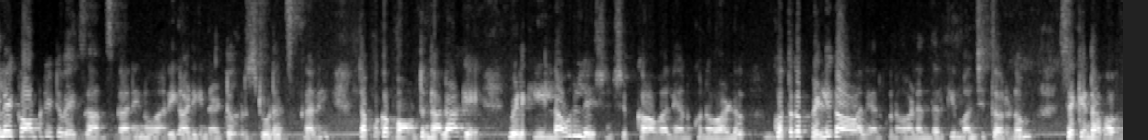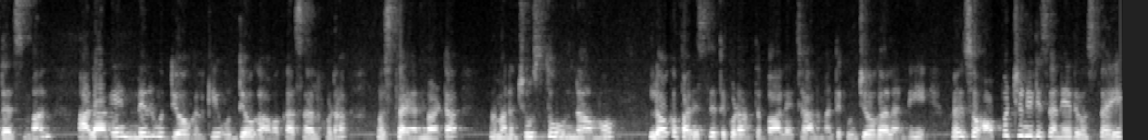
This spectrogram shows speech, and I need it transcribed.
అలాగే కాంపిటేటివ్ ఎగ్జామ్స్ కానీ నువ్వు అడిగి అడిగినట్టు ఇప్పుడు స్టూడెంట్స్ కానీ తప్పక బాగుంటుంది. అలాగే వీళ్ళకి లవ్ రిలేషన్షిప్ కావాలి అనుకున్న వాళ్ళు కొత్తగా పెళ్ళి కావాలి అనుకున్న వాళ్ళందరికీ మంచి తరుణం second half of this month అలాగే నిరుద్యోగులకి ఉద్యోగ అవకాశాలు కూడా వస్తాయన్నమాట. ఇప్పుడు మనం చూస్తూ ఉన్నాము లోక పరిస్థితి కూడా అంత బాగాలేదు చాలా మందికి ఉద్యోగాలన్నీ సో ఆపర్చునిటీస్ అనేది వస్తాయి.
